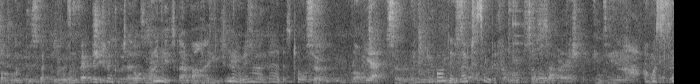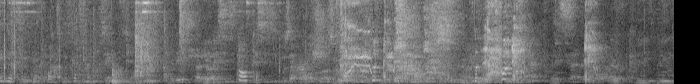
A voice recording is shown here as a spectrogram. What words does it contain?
You want me to sit on? Who's recognising? Affect you, but not like mm. it, that would be No, him out there that's talking. So, right. Yeah. So when you Oh, I didn't yourself notice him before. from some other parish into here. Oh, I see you. Oh, okay. the,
